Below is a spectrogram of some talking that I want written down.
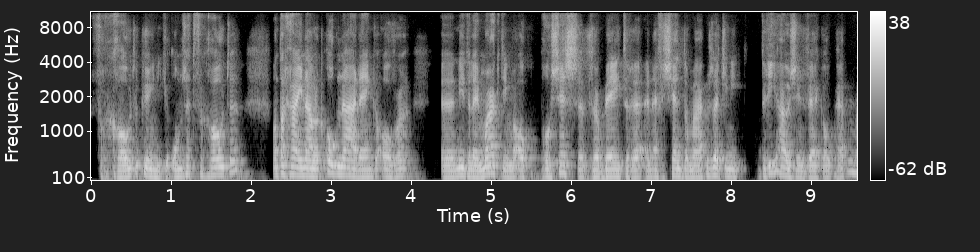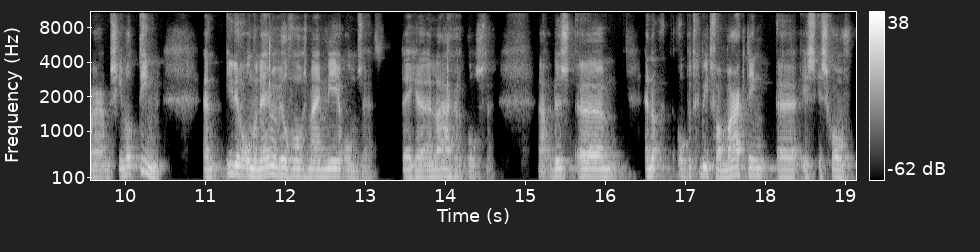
vergroten? Kun je niet je omzet vergroten? Want dan ga je namelijk ook nadenken over uh, niet alleen marketing, maar ook processen verbeteren en efficiënter maken, zodat je niet drie huizen in verkoop hebt, maar misschien wel tien. En iedere ondernemer wil volgens mij meer omzet tegen een lagere kosten. Nou, dus, um, en op het gebied van marketing is, is gewoon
